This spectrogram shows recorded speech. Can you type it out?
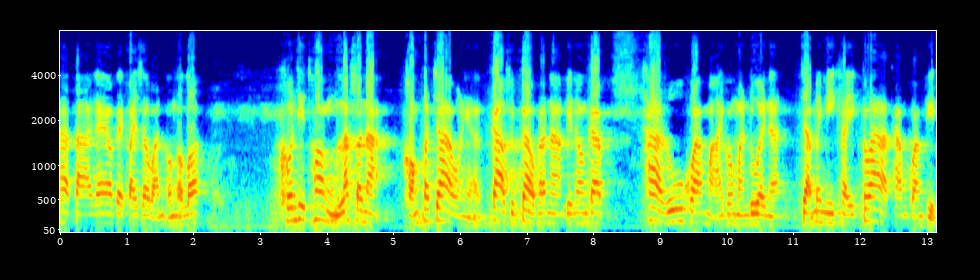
ถ้าตายแล้วได้ไปสวรรค์ของอัลลอฮ์คนที่ท่องลักษณะของพระเจ้าเนี่ยเก้าสิบเก้าพระนามพี่น้องครับ ถ้ารู้ความหมายของมันด้วยนะ จะไม่มีใครกล้าทำความผิด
